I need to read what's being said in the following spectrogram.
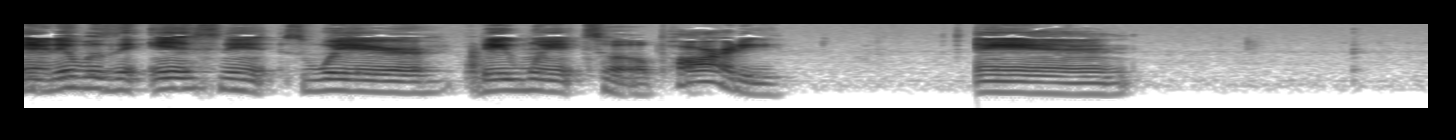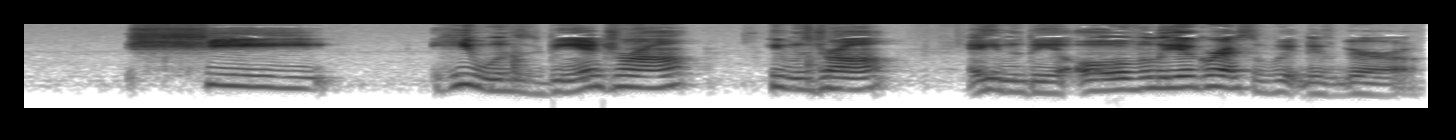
and it was an instance where they went to a party, and she, he was being drunk. He was drunk, and he was being overly aggressive with this girl,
